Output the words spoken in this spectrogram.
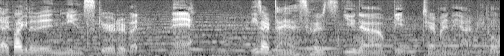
I probably could have been mean and scared her, but nah. These are dinosaurs. You know how terrifying they are, people.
